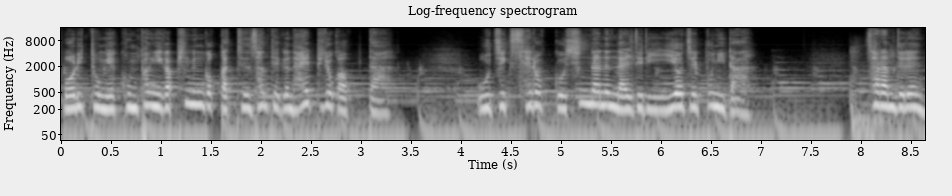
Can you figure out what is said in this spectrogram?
머리통에 곰팡이가 피는 것 같은 선택은 할 필요가 없다. 오직 새롭고 신나는 날들이 이어질 뿐이다. 사람들은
